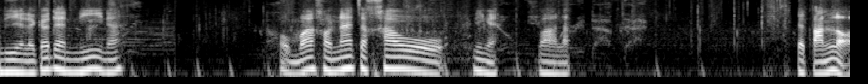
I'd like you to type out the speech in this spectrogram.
เรียแล้วก็แดนนี่นะ ผมว่าเขาน่าจะเข้า นี่ไงว่าละ Worry about that. แต่ตันเหรอ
